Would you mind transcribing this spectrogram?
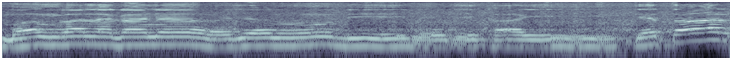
મંગલ ગણ જનુ દીન દેખાઈ. તેતર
